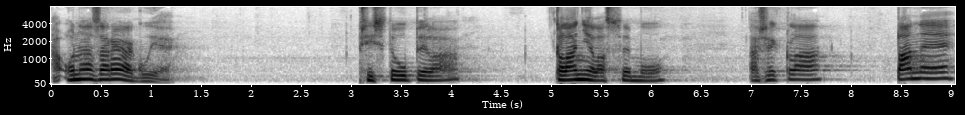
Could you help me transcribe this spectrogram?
A ona zareaguje. Přistoupila, klaněla se mu a řekla, pane,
